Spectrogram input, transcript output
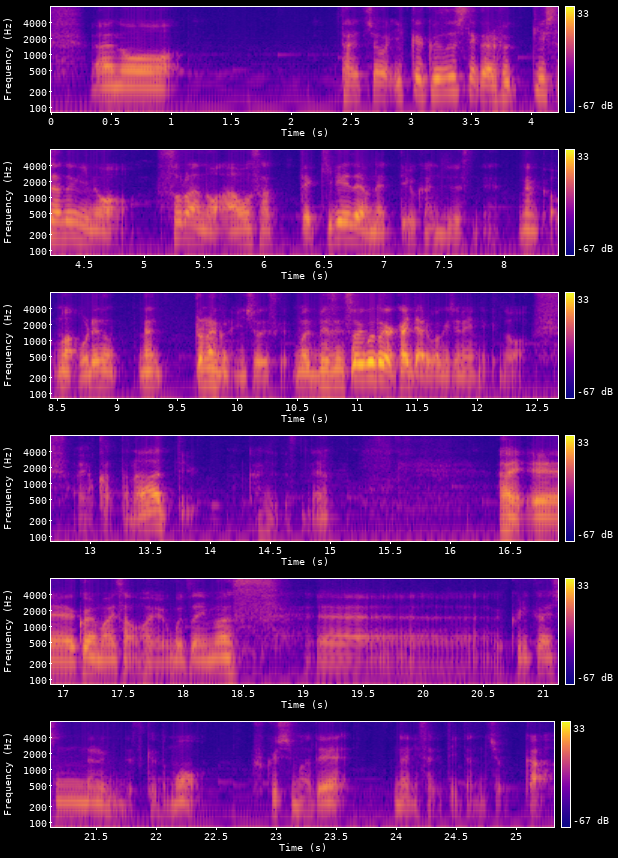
あの体調一回崩してから復帰した時の空の青さって綺麗だよねっていう感じですね。なんかまあ俺のなんとなくの印象ですけど、まあ、別にそういうことが書いてあるわけじゃないんだけどあよかったなっていう感じですね。はい、えー、小山愛さんおはようございます、えー、繰り返しになるんですけども福島で何されていたんでしょうか？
